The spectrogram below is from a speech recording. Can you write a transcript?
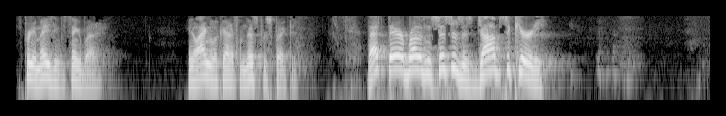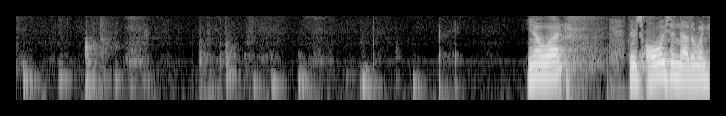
It's pretty amazing if you think about it. You know, I can look at it from this perspective. That there, brothers and sisters, is job security. You know what? There's always another one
